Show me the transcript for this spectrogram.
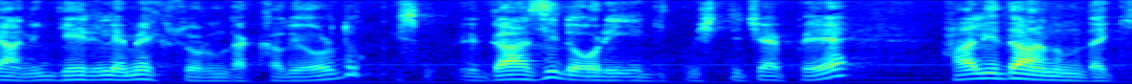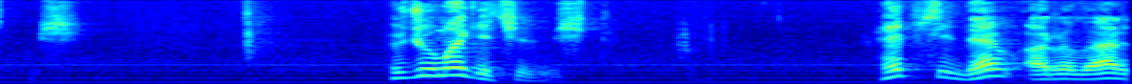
Yani gerilemek zorunda kalıyorduk. Gazi de oraya gitmişti cepheye. Halide Hanım da gitmiş. Hücuma geçilmişti. Hepsi dev arılar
